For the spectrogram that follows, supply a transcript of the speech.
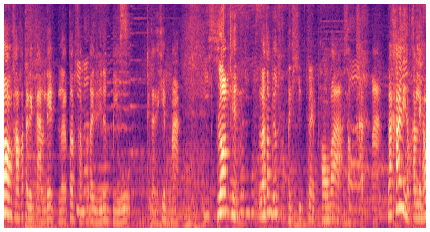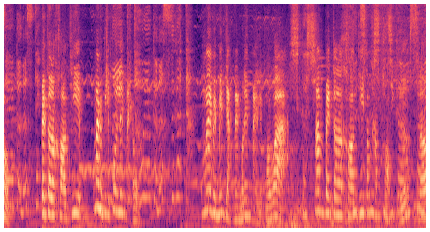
ต้องทำเข้าใจในการเล่น แล้วต้องทำเข้าใจในเรื่องบิวแต่เข้มมากรวมถึงเราต้องบิวของในทีมด้วยเพราะว่าสำคัญมาก และค่าที่สำคัญเลยครับผมเป็นตัวละครที่ไม่เป็นมิตรผู้เล่นใหม่ครับไม่เป็นมิตรอย่างแรงผู้เล่นใหม่เลยเพราะว่ามันเป็นตัวละครที่ต้องทำของเยอะแล้ว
